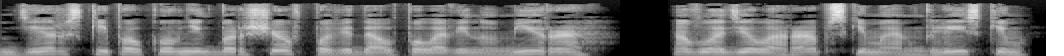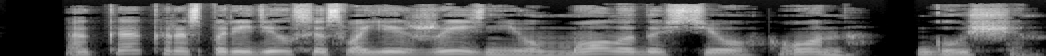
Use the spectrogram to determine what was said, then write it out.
Дерзкий полковник Борщев повидал половину мира, овладел арабским и английским, а как распорядился своей жизнью, молодостью, он, Гущин.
